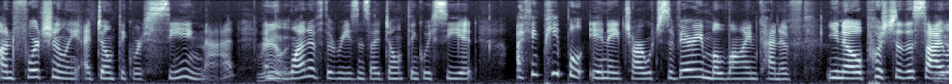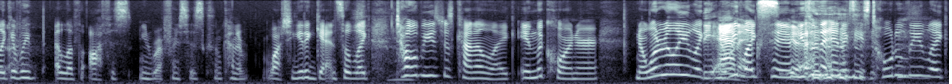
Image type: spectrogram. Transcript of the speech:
Unfortunately, I don't think we're seeing that. Really? And one of the reasons I don't think we see it, I think people in HR, which is a very malign kind of, you know, push to the side. Like if we, I love the Office you know, references because I'm kind of watching it again. So like Mm-hmm. Toby's just kind of like in the corner. No one really like The nobody annex, likes him. yeah. He's in the annex. He's totally like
